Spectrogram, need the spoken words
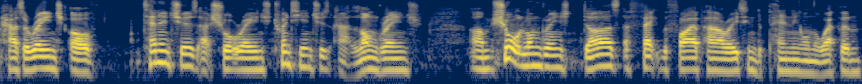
has a range of 10 inches at short range, 20 inches at long range. Um, short long range does affect the firepower rating depending on the weapon,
